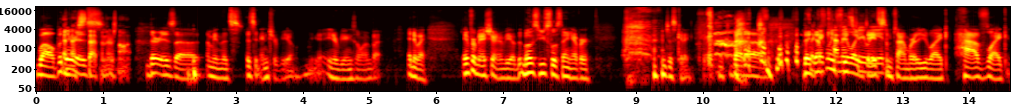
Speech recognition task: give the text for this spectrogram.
well, but a there next is step and there's not. there is a i mean it's it's an interview interviewing someone but anyway information interview the most useless thing ever just kidding but uh they like definitely feel like chemistry dates read. sometime where you like have like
